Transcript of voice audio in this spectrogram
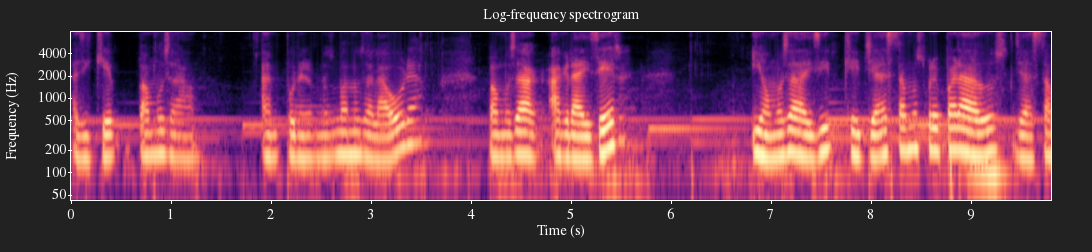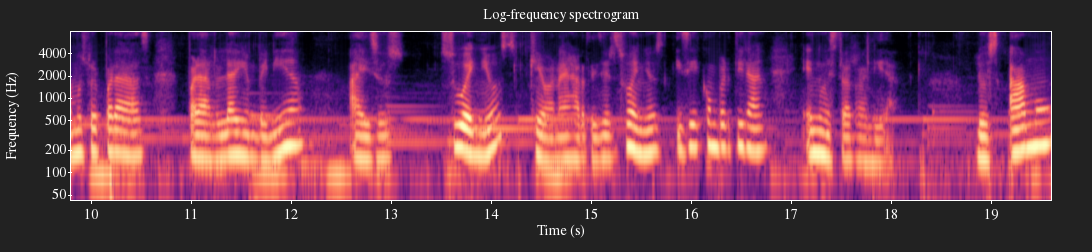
Así que vamos a, ponernos manos a la obra, vamos a agradecer y vamos a decir que ya estamos preparados, ya estamos preparadas para darle la bienvenida a esos sueños que van a dejar de ser sueños y se convertirán en nuestra realidad. Los amo,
